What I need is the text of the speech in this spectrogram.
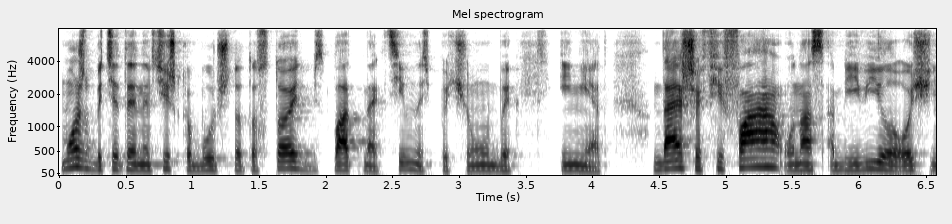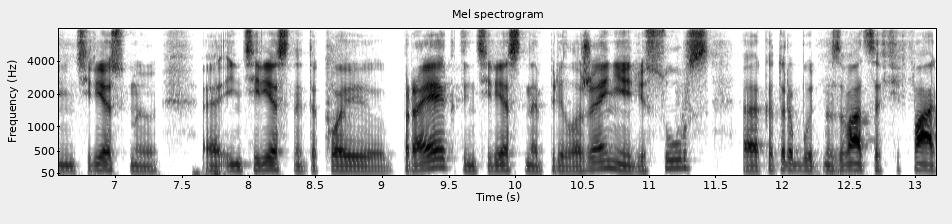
Может быть, эта NFT будет что-то стоить, бесплатная активность, почему бы и нет. Дальше FIFA у нас объявила очень интересную, э, интересный такой проект, интересное приложение, ресурс, э, который будет называться FIFA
